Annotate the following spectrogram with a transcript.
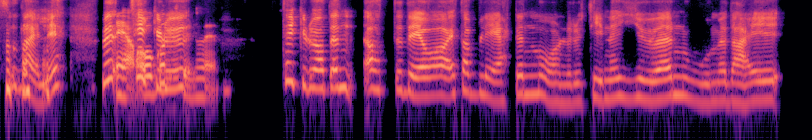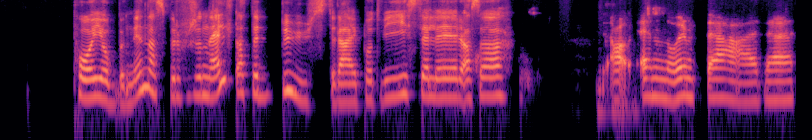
Så deilig. Men Ja, tenker går du, tenker du at, en, at det å ha etablert en morgenrutine gjør noe med deg på jobben din, altså profesjonelt? At det booster deg på et vis, eller altså Ja, enormt. Det er eh,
